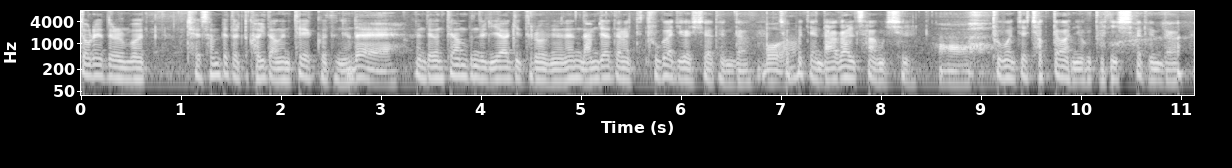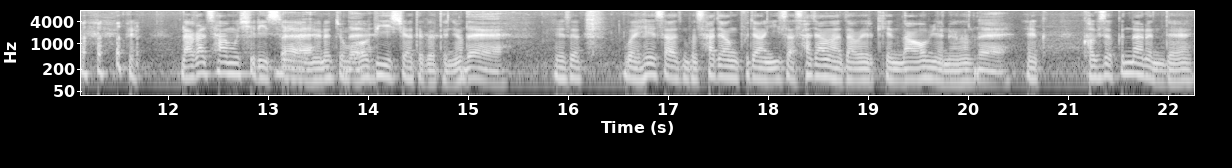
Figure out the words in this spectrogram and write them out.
또래들 뭐 제 선배들 거의 다 은퇴했거든요. 네. 근데 은퇴한 분들 이야기 들어보면은 남자들한테 두 가지가 있어야 된다. 뭐요? 첫 번째 나갈 사무실, 어. 두 번째 적당한 용돈이 있어야 된다. 나갈 사무실이 있으려면은 좀 네. 업이 있어야 되거든요. 네. 그래서 뭐 회사 뭐 사장, 부장, 이사, 사장 하다가 이렇게 나오면은 네. 예, 그- 거기서 끝나는데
